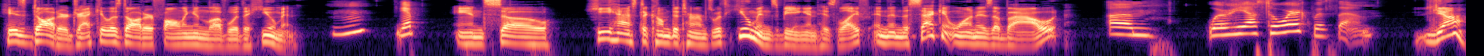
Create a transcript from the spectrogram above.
his daughter, Dracula's daughter, falling in love with a human. Mhm. Yep. And so he has to come to terms with humans being in his life. And then the second one is about Um where he has to work with them. Yeah.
